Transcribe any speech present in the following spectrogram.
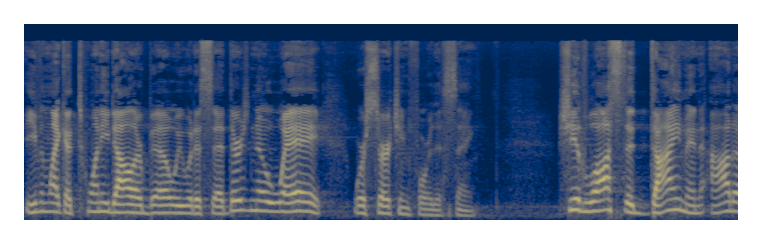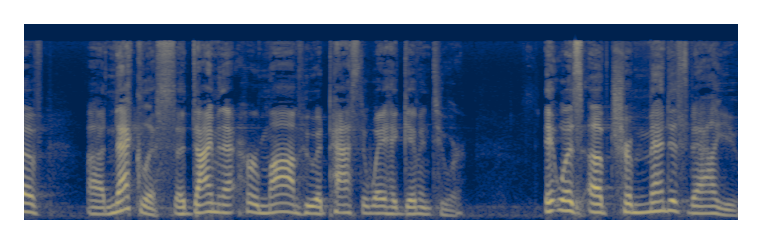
even like a $20 bill, we would have said, There's no way we're searching for this thing. She had lost a diamond out of a necklace, a diamond that her mom, who had passed away, had given to her. It was of tremendous value.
